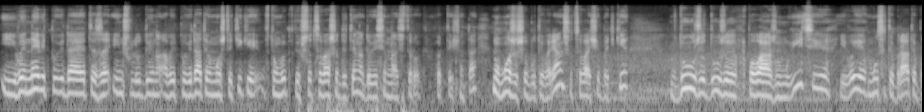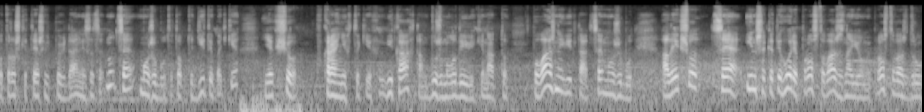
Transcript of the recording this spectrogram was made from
і ви не відповідаєте за іншу людину, а відповідати ви можете тільки в тому випадку, якщо це ваша дитина до 18 років, фактично. Так? Ну, може ще бути варіант, що це ваші батьки в дуже-дуже поважному віці, і ви мусите брати потрошки теж відповідальність за це. Ну, це може бути. Тобто діти, батьки, якщо в крайніх таких віках, там дуже молодий вік і надто поважний вік, так, це може бути. Але якщо це інша категорія, просто ваш знайомий, просто ваш друг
